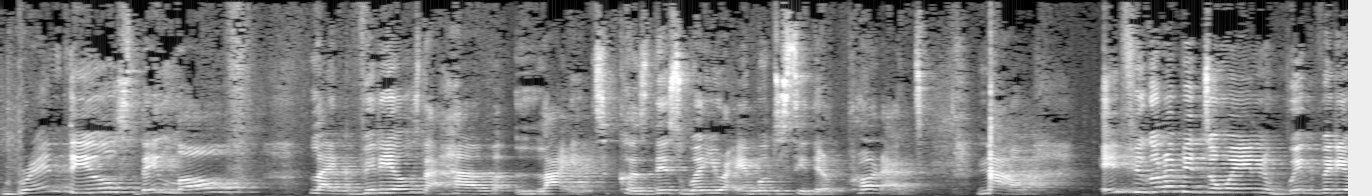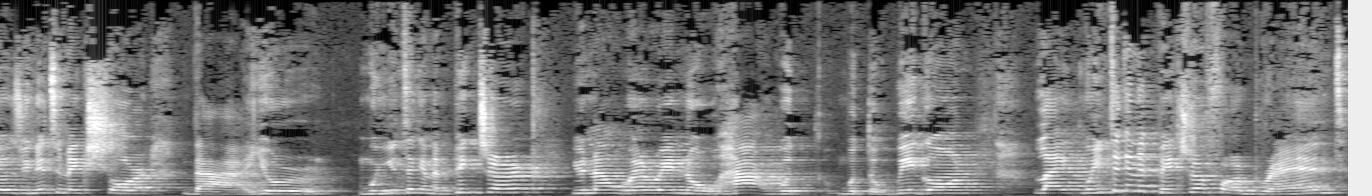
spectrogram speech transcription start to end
brand deals they love like videos that have light because this way you're able to see their product. Now if you're gonna be doing wig videos you need to make sure that you're when you're taking a picture you're not wearing no hat with with the wig on. Like when you're taking a picture for a brand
